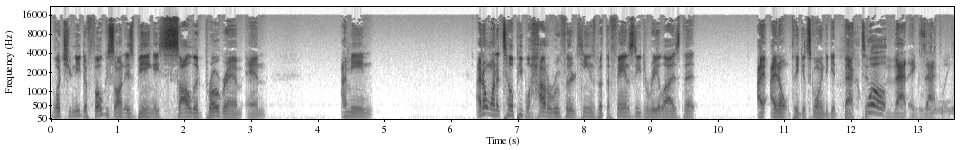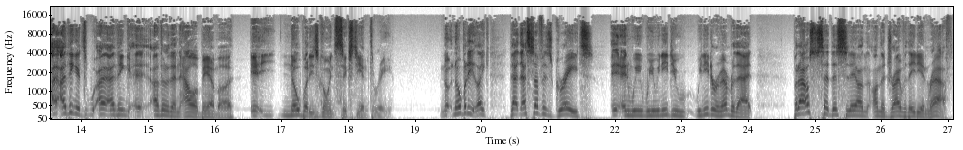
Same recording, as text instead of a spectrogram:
what you need to focus on is being a solid program and I mean I don't want to tell people how to root for their teams, but the fans need to realize that I, I don't think it's going to get back to Well, that exactly. I, I think it's. I, I think uh, other than Alabama, it, nobody's going sixty and three. No, nobody like that. That stuff is great, and we, we, we need to we need to remember that. But I also said this today on on the drive with AD and Raf.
